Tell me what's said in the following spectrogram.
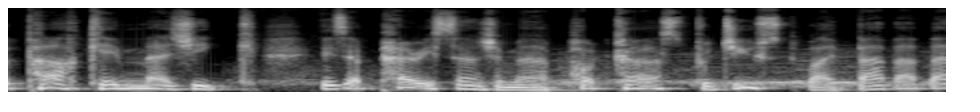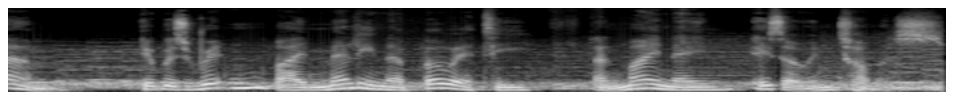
Le Parc est magique is a Paris Saint Germain podcast produced by Baba Bam. It was written by Melina Boetti, and my name is Owen Thomas.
